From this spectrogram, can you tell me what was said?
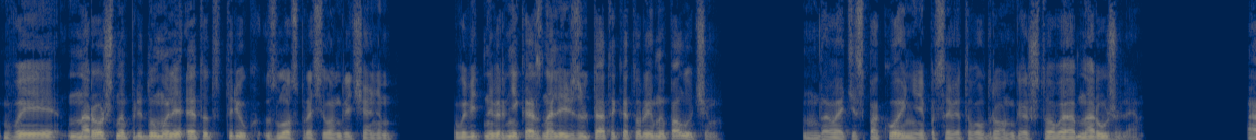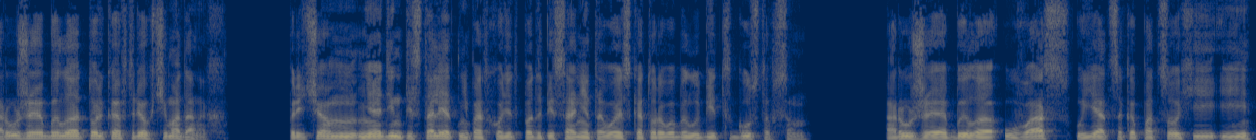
Вы нарочно придумали этот трюк, зло спросил англичанин. Вы ведь наверняка знали результаты, которые мы получим. Давайте спокойнее, посоветовал Дронга. Что вы обнаружили? Оружие было только в трех чемоданах. Причем ни один пистолет не подходит под описание того, из которого был убит Густавсон. Оружие было у вас, у Яцека Пацохи и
